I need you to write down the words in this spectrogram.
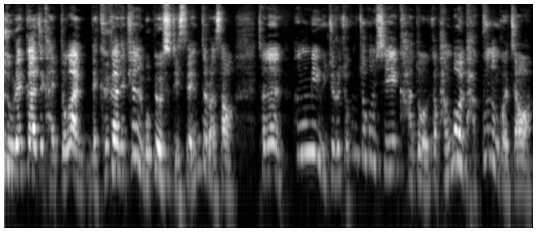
노래까지 갈 동안 네, 그간의 표현을 못 배울 수도 있어요. 힘들어서. 저는 흥미 위주로 조금 조금씩 가도, 그러니까 방법을 바꾸는 거죠.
